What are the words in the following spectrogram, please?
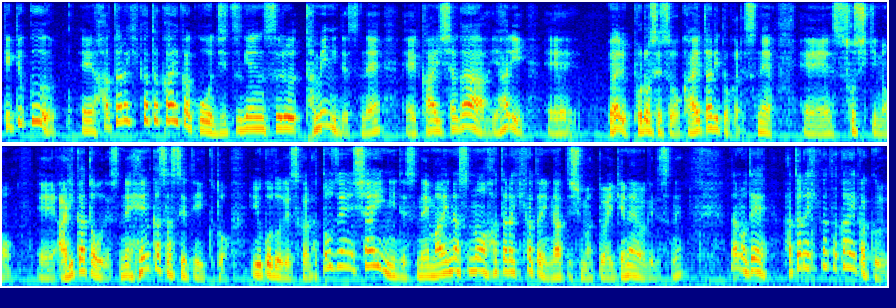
結局、え働き方改革を実現するためにですね、え会社がやはり、えいわゆるプロセスを変えたりとかですね、え、組織の、え、あり方をですね、変化させていくということですから、当然社員にですね、マイナスの働き方になってしまってはいけないわけですね。なので、働き方改革、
